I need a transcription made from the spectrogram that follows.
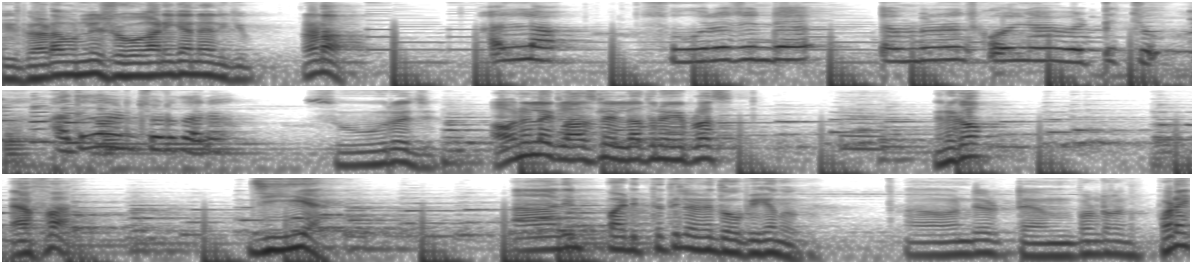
വിഭയുടെ മുന്നിൽ ഷോ കാണിക്കാനായിരിക്കും. എടാ. അല്ല. സൂരജിന്റെ എംബുലൻസ് കോൾ ഞാൻ വെട്ടിച്ചു. അത് കാണിച്ചു കൊടുക്കാനാ. സൂരജ്. അവനല്ലേ ക്ലാസ്സിലെ എല്ലാത്തിനും എ പ്ലസ് നിനക്കോ? എഫ് ജിയ ആദ്യം പഠിത്തത്തിൽ അവനെ തോപ്പിക്കാൻ നോക്കും. അവന്റെ ടെമ്പിൾ റൺ പോടേ.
